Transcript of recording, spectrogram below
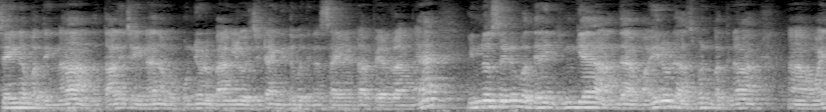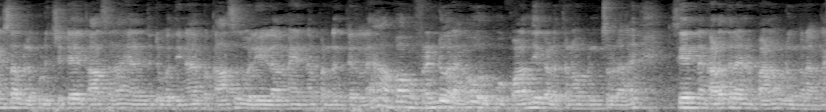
செயினை பார்த்தீங்கன்னா அந்த தாலி செயினை நம்ம பொண்ணியோட பேக்ல வச்சுட்டு அங்கேருந்து பார்த்தீங்கன்னா சைலண்டாக போயிடுறாங்க. இன்னொரு சைடு பார்த்தீங்கன்னா இங்கே அந்த மயிரோட ஹஸ்பண்ட் பார்த்தீங்கன்னா ஒயின் ஷாப்பில் குடிச்சிட்டு காசெல்லாம் இழந்துட்டு பார்த்தீங்கன்னா இப்போ காசு வழி இல்லாமல் என்ன பண்ணுறதுன்னு தெரியல. அப்போ அவங்க ஃப்ரெண்டு வராங்க. ஒரு குழந்தைய கடத்தணும் அப்படின்னு சொல்கிறாங்க சரி நான் கடத்துறேன். எனக்கு பணம் கொடுக்குறாங்க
